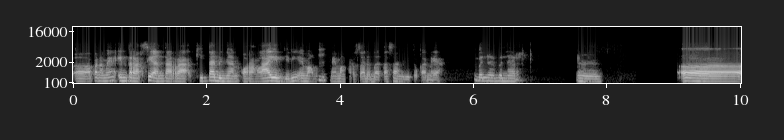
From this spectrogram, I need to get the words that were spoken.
uh, apa namanya interaksi antara kita dengan orang lain. Jadi emang hmm. memang harus ada batasan gitu kan ya. Benar-benar uh,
